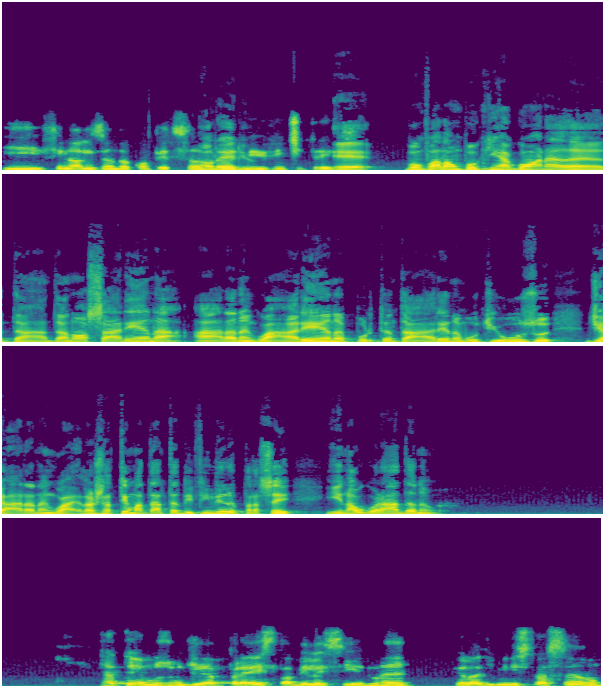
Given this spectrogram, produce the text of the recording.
e finalizando a competição Aurélio, de 2023. É, vamos falar um pouquinho agora é, da, da nossa arena Araranguá. Arena, portanto, a arena multiuso de Araranguá. Ela já tem uma data definida para ser inaugurada, não? Já temos um dia pré-estabelecido, né, pela administração.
